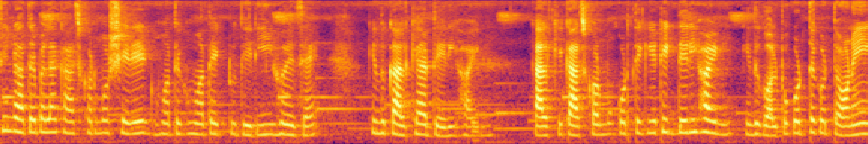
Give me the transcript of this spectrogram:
দিন রাতের বেলা কাজকর্ম সেরে ঘুমাতে ঘুমাতে একটু দেরিই হয়ে যায়, কিন্তু কালকে আর দেরি হয়নি। কালকে কাজকর্ম করতে গিয়ে ঠিক দেরি হয়নি, কিন্তু গল্প করতে করতে অনেক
